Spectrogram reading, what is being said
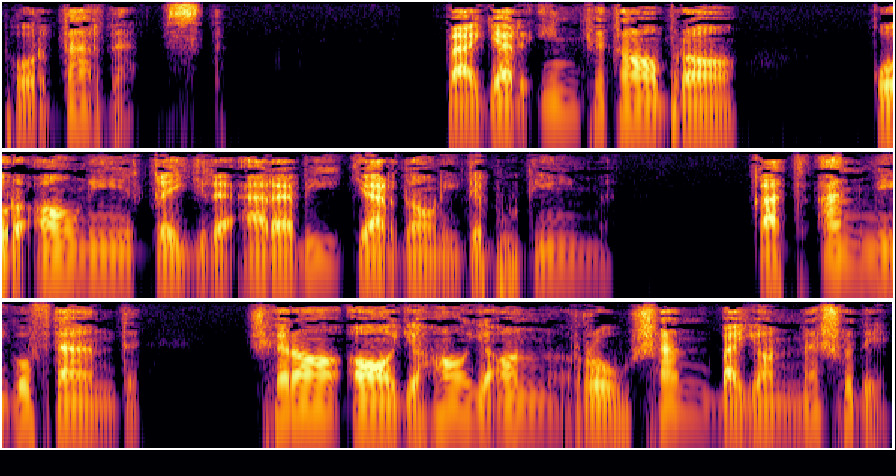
پردرد است. و اگر این کتاب را قرآنی غیر عربی گردانیده بودیم قطعا می گفتند چرا آیه های آن روشن بیان نشده؟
